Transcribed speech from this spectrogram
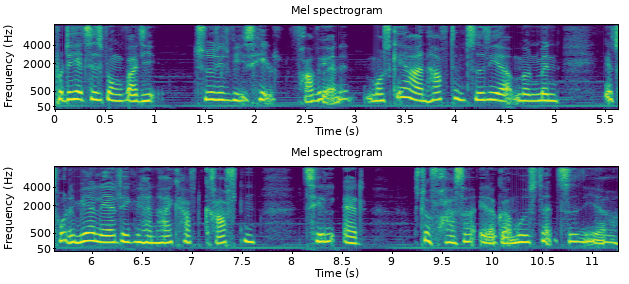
På det her tidspunkt var de tydeligvis helt fraværende. Måske har han haft dem tidligere, men, men jeg tror, det er mere lærerliggende. Han har ikke haft kraften til at slå fra sig eller gøre modstand tidligere.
